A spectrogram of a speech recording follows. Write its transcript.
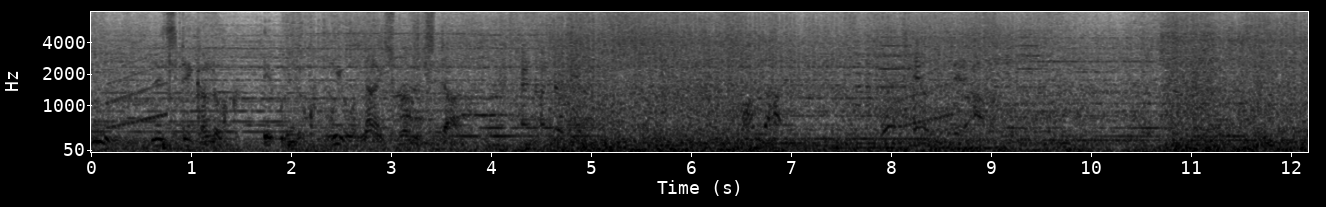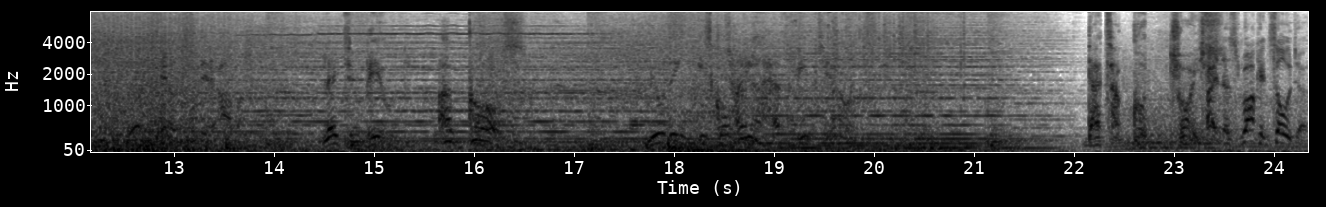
Hmm, Let's take a look. It will look real nice when it's done. Let's build. Of course. Building is complete. China has been generous. That's a good choice. China's rocket soldier.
